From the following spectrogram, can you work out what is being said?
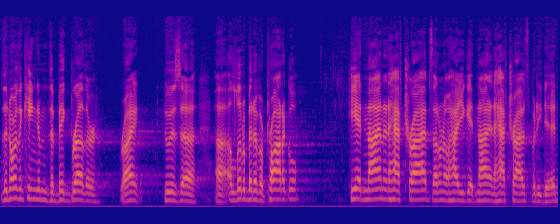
the northern kingdom the big brother, right? Who is a, a little bit of a prodigal he had nine and a half tribes. I don't know how you get nine and a half tribes, but he did.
